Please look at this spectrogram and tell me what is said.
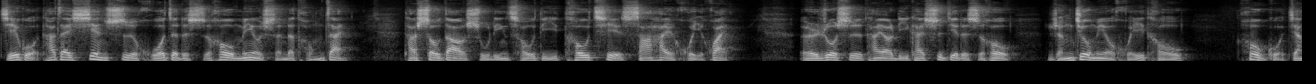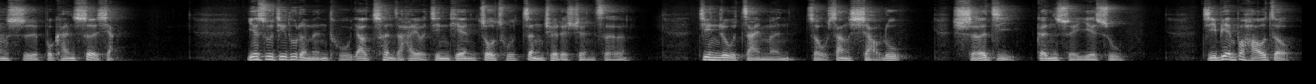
结果他在现世活着的时候没有神的同在，他受到属灵仇敌偷窃、杀害、毁坏；而若是他要离开世界的时候，仍旧没有回头，后果将是不堪设想。耶稣基督的门徒要趁着还有今天，做出正确的选择，进入窄门，走上小路，舍己。跟随耶稣，即便不好走，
